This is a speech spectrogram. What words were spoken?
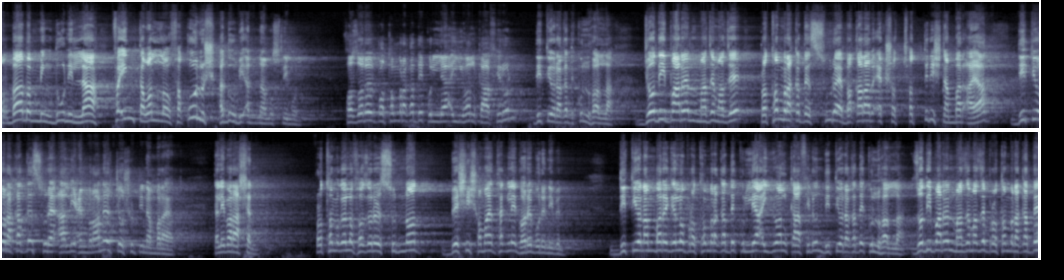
আরবাবাম মিন দুনিল্লাহ ফাইন তাওয়াল্লাউ ফাকুলু শাহাদু বিআন্না মুসলিমুন ফজরের প্রথম রাকাতে কুল্লিয়া আইহাল কাফিরুন দ্বিতীয় রাকাতে কুল আল্লাহ। যদি পারেন মাঝে মাঝে প্রথম রাকাতে সূরা বাকারার 136 নম্বর আয়াত, দ্বিতীয় রাকাতে সূরা আলী ইমরানের 64 নম্বর আয়াত। তাহলে এবার আসেন। প্রথম গেল ফজরের সুন্নত, বেশি সময় থাকলে ঘরে পড়ে নেবেন। দ্বিতীয় নাম্বারে গেল প্রথম রাকাতে কুল্লিয়া আইয়াল কাফিরুন, দ্বিতীয় রাকাতে কুল্লু আল্লাহ। যদি পারেন মাঝে মাঝে প্রথম রাকাতে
